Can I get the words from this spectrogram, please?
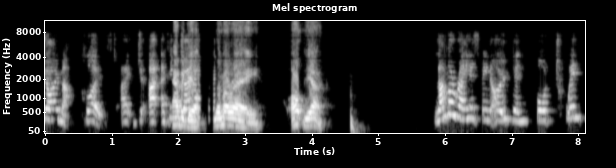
Doma closed. I, I, I think Abigail, Marais. All yeah. Le has been open for 20,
